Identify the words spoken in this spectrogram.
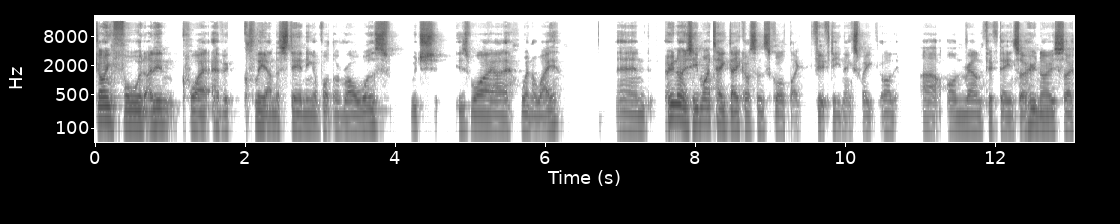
going forward, I didn't quite have a clear understanding of what the role was, which is why I went away. And who knows, he might take Daicos and score like 50 next week on uh, on round 15. So who knows? So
